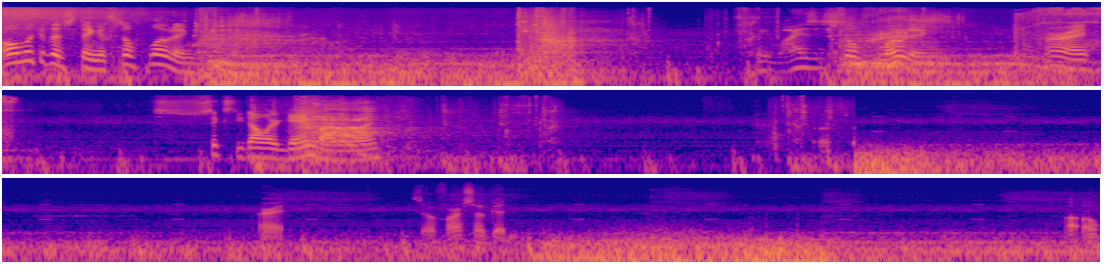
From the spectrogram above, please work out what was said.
Oh, look at this thing. It's still floating. Wait, why is it still floating? All right. $60 game, by the way. All right. So far, so good. Uh-oh.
